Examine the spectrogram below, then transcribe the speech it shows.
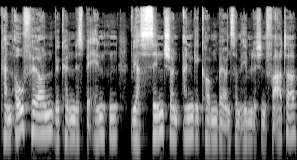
kann aufhören, wir können das beenden, wir sind schon angekommen bei unserem himmlischen Vater.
